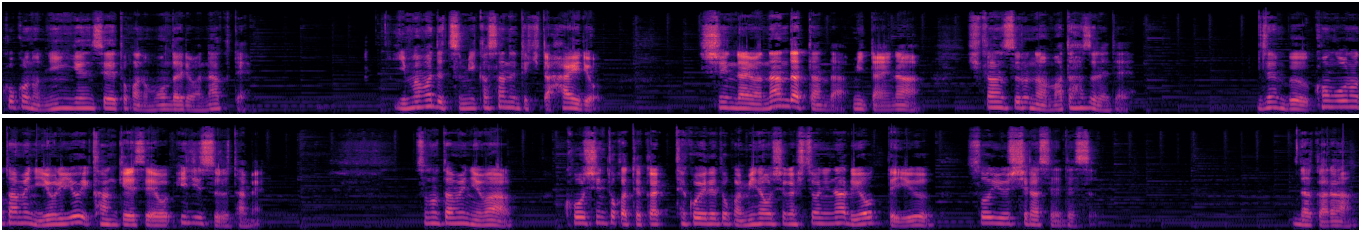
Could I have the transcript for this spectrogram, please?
個々の人間性とかの問題ではなくて、今まで積み重ねてきた配慮、信頼は何だったんだ、みたいな、悲観するのは的外れで、全部今後のためにより良い関係性を維持するため、そのためには、更新とか手か手こ入れとか見直しが必要になるよっていう、そういう知らせです。だから、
